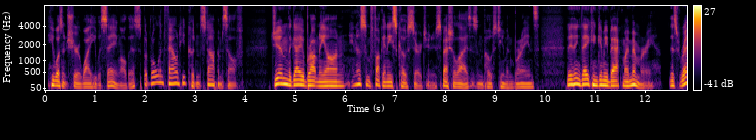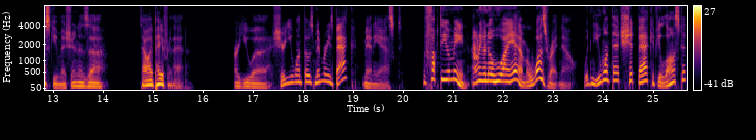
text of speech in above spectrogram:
He wasn't sure why he was saying all this, but Roland found he couldn't stop himself. Jim, the guy who brought me on, he knows some fucking East Coast surgeon who specializes in post human brains. They think they can give me back my memory. This rescue mission is, uh, it's how I pay for that. Are you, uh, sure you want those memories back? Manny asked. The fuck do you mean? I don't even know who I am or was right now. Wouldn't you want that shit back if you lost it?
